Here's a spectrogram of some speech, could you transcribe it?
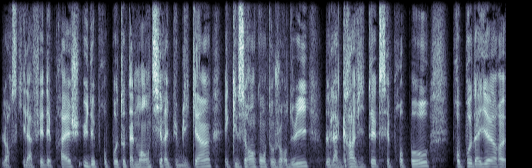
lorsqu'il a fait des prêches, eu des propos totalement anti-républicains et qu'il se rend compte aujourd'hui de la gravité de ses propos. Propos d'ailleurs,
